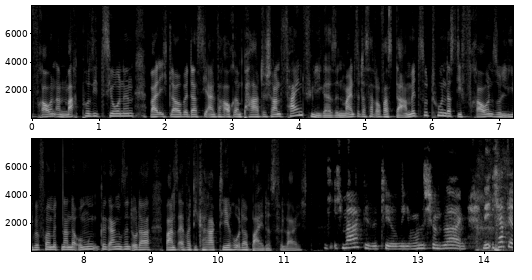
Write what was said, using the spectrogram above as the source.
Frauen an Machtpositionen, weil ich glaube, dass sie einfach auch empathischer und feinfühliger sind. Meinst du, das hat auch was damit zu tun, dass die Frauen so liebevoll miteinander umgegangen sind oder waren es einfach die Charaktere oder beides vielleicht? Ich, ich mag diese Theorie, muss ich schon sagen. Nee, ich habe ja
